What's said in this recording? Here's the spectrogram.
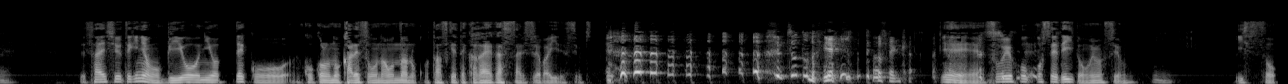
うんで最終的にはもう美容によって、こう、心の枯れそうな女の子を助けて輝かせたりすればいいですよ、きっと。ちょっと投げになってませんか？いやいやいやそういう方向性でいいと思いますよ。うん。いっそ。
